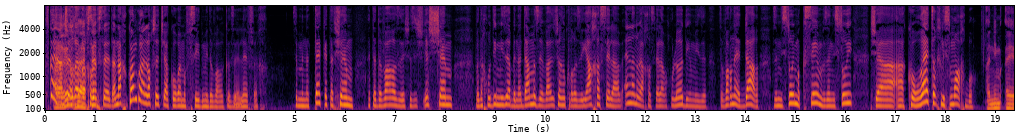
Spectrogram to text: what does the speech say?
דווקא עניין של רווח והפסד. אנחנו, קודם כל, אני לא חושבת שהקורא מפסיד מדבר כזה, להפך. זה מנתק את השם, את הדבר הזה, שיש שם, ואנחנו יודעים מי זה הבן אדם הזה, ואז יש לנו כבר איזה יחס אליו. אין לנו יחס אליו, אנחנו לא יודעים מי זה. זה דבר נהדר, זה ניסוי מקסים, וזה ניסוי שהקורא צריך לשמוח בו. אני, אה,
